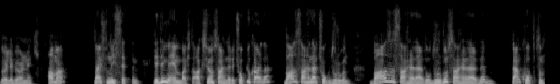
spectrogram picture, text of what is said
böyle bir örnek. Ama ben şunu hissettim. Dedim ya en başta, aksiyon sahneleri çok yukarıda, bazı sahneler çok durgun. Bazı sahnelerde, o durgun sahnelerde ben koptum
